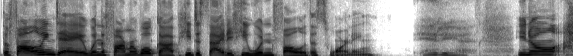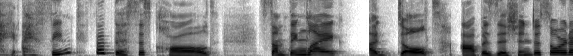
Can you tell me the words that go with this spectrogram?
the following day, when the farmer woke up, he decided he wouldn't follow this warning. Idiot. You know, I, I think that this is called something like adult opposition disorder.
